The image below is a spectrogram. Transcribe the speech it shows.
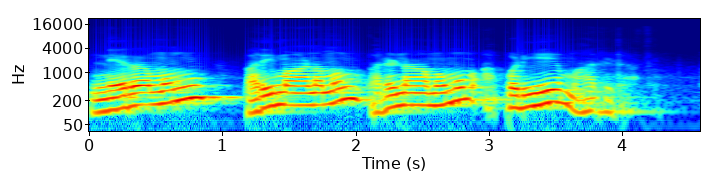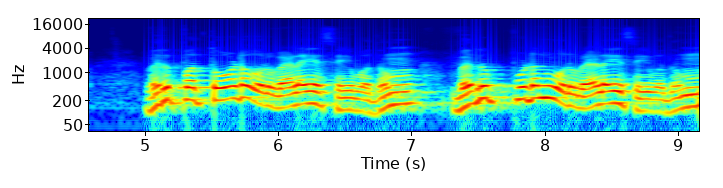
நிறமும் பரிமாணமும் பரிணாமமும் அப்படியே மாறிடுறது விருப்பத்தோடு ஒரு வேலையை செய்வதும் வெறுப்புடன் ஒரு வேலையை செய்வதும்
